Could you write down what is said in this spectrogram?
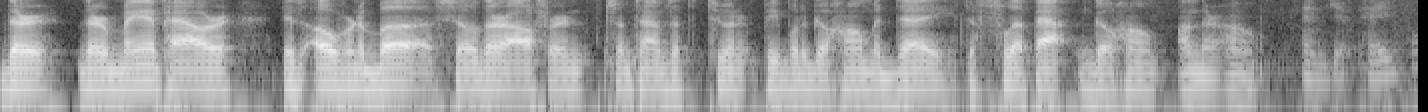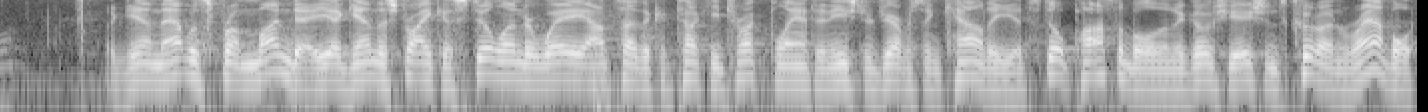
Their their manpower is over and above, so they're offering sometimes up to 200 people to go home a day to flip out and go home on their own. And get paid for it? Again, that was from Monday. Again, the strike is still underway outside the Kentucky truck plant in eastern Jefferson County. It's still possible the negotiations could unravel,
